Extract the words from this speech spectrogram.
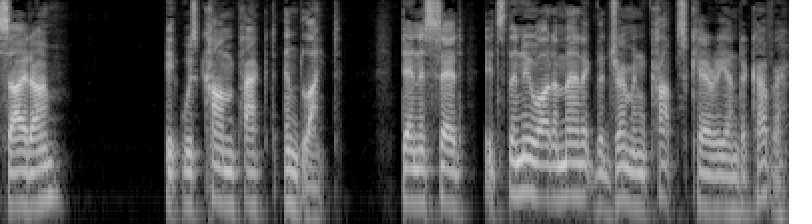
Sidearm? It was compact and light. Dennis said, It's the new automatic the German cops carry undercover.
